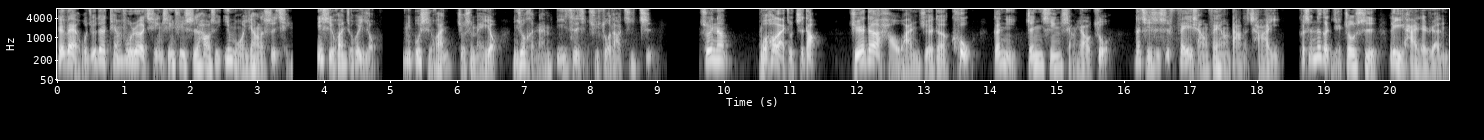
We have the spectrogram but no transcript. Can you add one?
对不对？我觉得天赋、热情、兴趣、嗜好是一模一样的事情。你喜欢就会有，你不喜欢就是没有，你就很难逼自己去做到极致。所以呢，我后来就知道，觉得好玩、觉得酷，跟你真心想要做，那其实是非常非常大的差异。可是那个也就是厉害的人、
